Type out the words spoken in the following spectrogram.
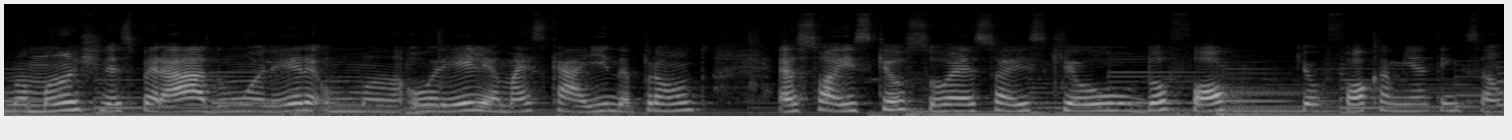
Uma mancha inesperada, uma orelha, uma orelha mais caída, pronto. É só isso que eu sou, é só isso que eu dou foco, que eu foco a minha atenção.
